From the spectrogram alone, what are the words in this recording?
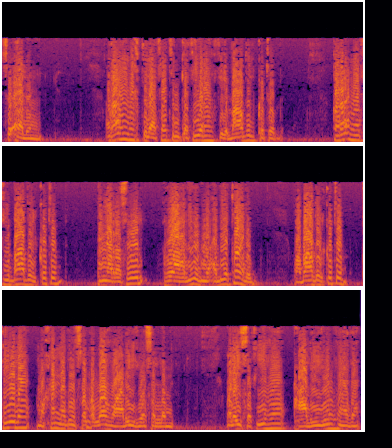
سؤال رأينا اختلافات كثيرة في بعض الكتب. قرأنا في بعض الكتب أن الرسول هو علي بن أبي طالب وبعض الكتب قيل محمد صلى الله عليه وسلم وليس فيها علي هذا.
